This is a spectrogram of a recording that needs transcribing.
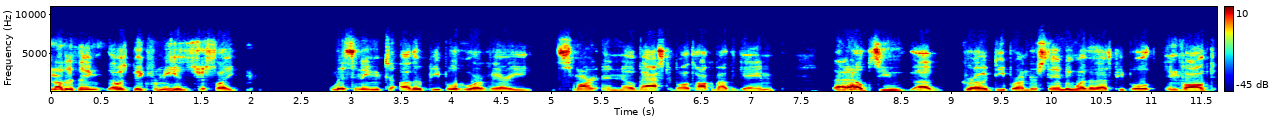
another thing that was big for me is just like listening to other people who are very smart and know basketball talk about the game. That helps you uh, grow a deeper understanding, whether that's people involved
